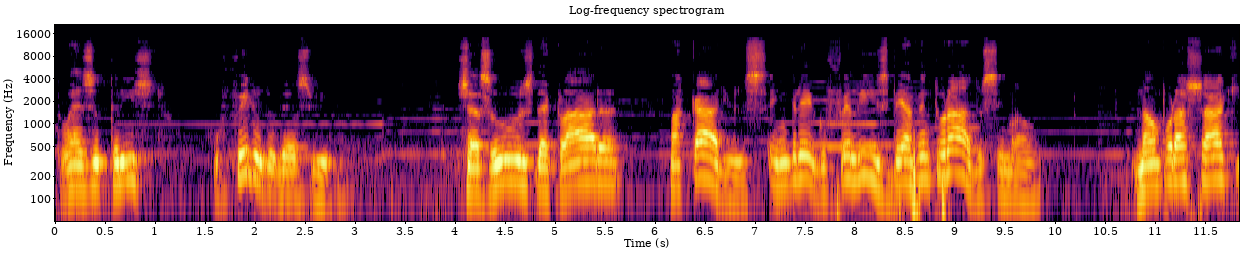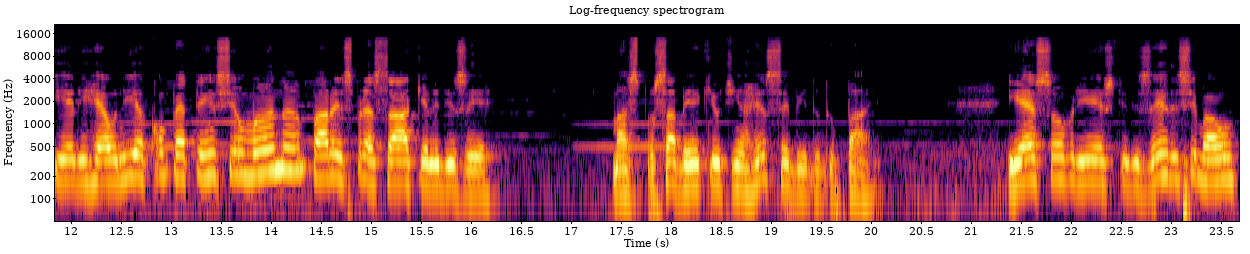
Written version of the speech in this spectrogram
Tu és o Cristo, o Filho do Deus vivo. Jesus declara Macários, em grego, feliz, bem-aventurado Simão, não por achar que ele reunia competência humana para expressar aquele dizer, mas por saber que o tinha recebido do Pai. E é sobre este dizer de Simão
